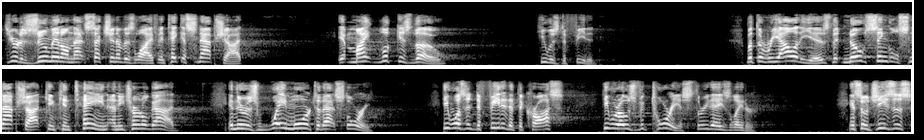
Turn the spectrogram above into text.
If you were to zoom in on that section of his life and take a snapshot, it might look as though he was defeated. But the reality is that no single snapshot can contain an eternal God. And there is way more to that story. He wasn't defeated at the cross, he rose victorious three days later. And so, Jesus,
